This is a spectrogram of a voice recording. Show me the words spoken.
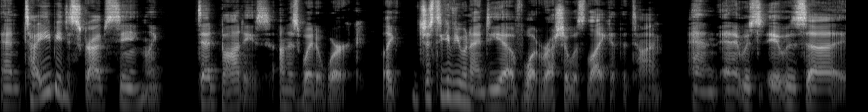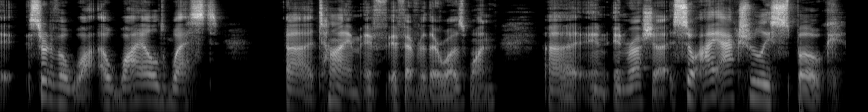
and Taibbi describes seeing like dead bodies on his way to work, like just to give you an idea of what Russia was like at the time, and and it was it was uh, sort of a, a wild west uh, time, if if ever there was one, uh, in in Russia. So I actually spoke.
